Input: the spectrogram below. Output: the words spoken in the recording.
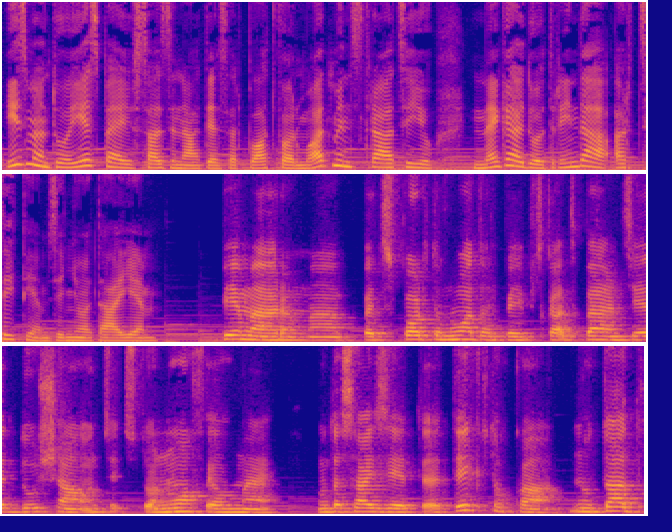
izmanto iespēju sazināties ar platformu administrāciju, negaidot rindā ar citiem ziņotājiem. Piemēram, pēc sporta nodarbības kāds bērns iet dušā un cits to nofilmē, un tas aiziet TikTokā, nu tad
